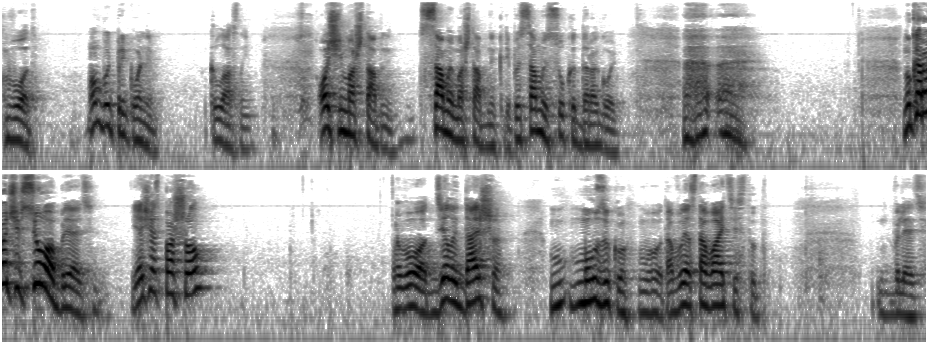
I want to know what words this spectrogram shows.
Вот. Он будет прикольный. Классный. Очень масштабный. Самый масштабный клип и самый, сука, дорогой. Ну, короче, все, блядь. Я сейчас пошел. Вот, делать дальше музыку. Вот, а вы оставайтесь тут. Блядь.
